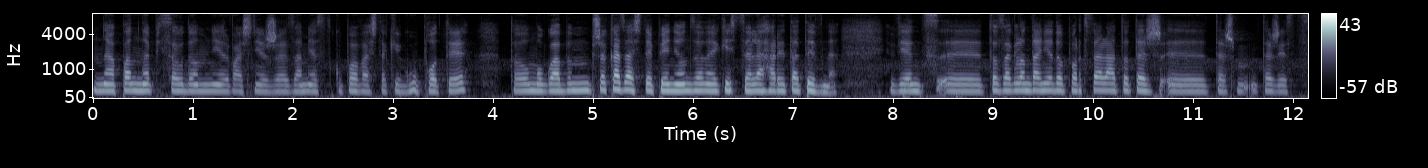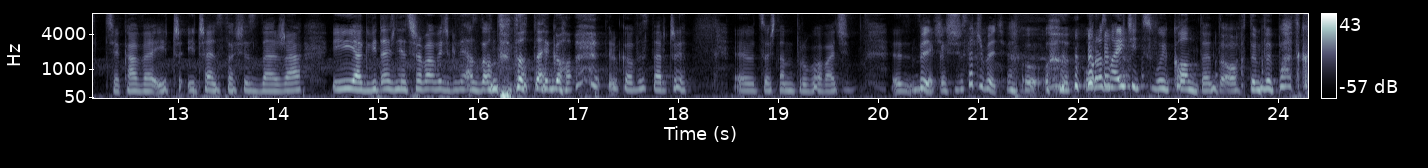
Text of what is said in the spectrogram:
No, pan napisał do mnie właśnie, że zamiast kupować takie głupoty, to mogłabym przekazać te pieniądze na jakieś cele charytatywne. Więc y, to zaglądanie do portfela to też, y, też, też jest ciekawe i, i często się zdarza. I jak widać, nie trzeba być gwiazdą do tego, tylko wystarczy y, coś tam próbować. Y, być, jakoś, wystarczy być. U, urozmaicić swój kontent, o w tym wypadku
